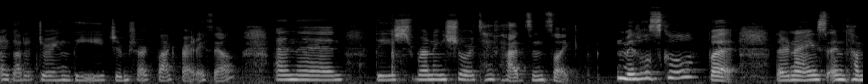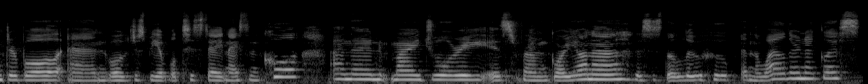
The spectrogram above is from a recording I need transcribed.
I got it during the Gymshark Black Friday sale. And then these running shorts I've had since like middle school, but they're nice and comfortable and we'll just be able to stay nice and cool. And then my jewelry is from Gorjana. This is the Lou Hoop and the Wilder necklace.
